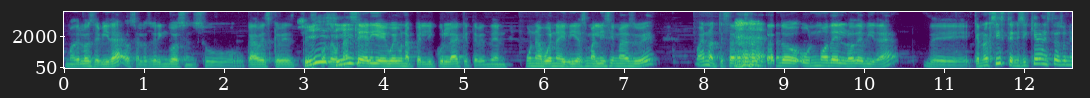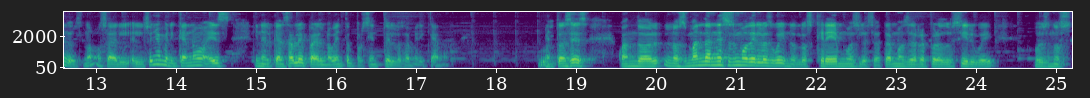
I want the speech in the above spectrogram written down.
modelos de vida, o sea, los gringos en su, cada vez que ves sí, sí. una serie, güey, una película que te venden una buena y diez malísimas, güey, bueno, te están exportando un modelo de vida de, que no existe ni siquiera en Estados Unidos, ¿no? O sea, el, el sueño americano es inalcanzable para el 90% de los americanos. Entonces, cuando nos mandan esos modelos, güey, nos los creemos, los tratamos de reproducir, güey, pues nos,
